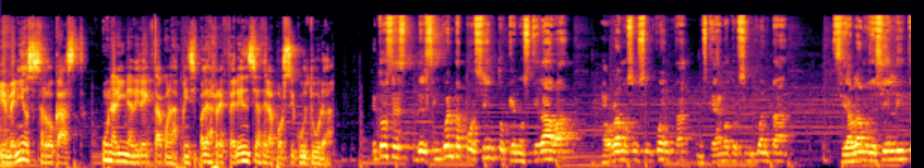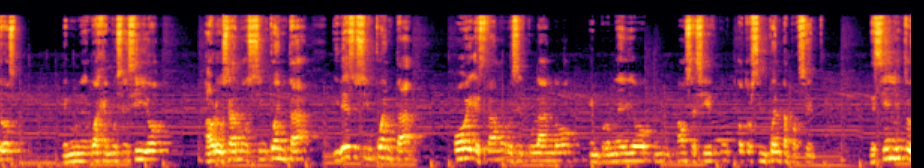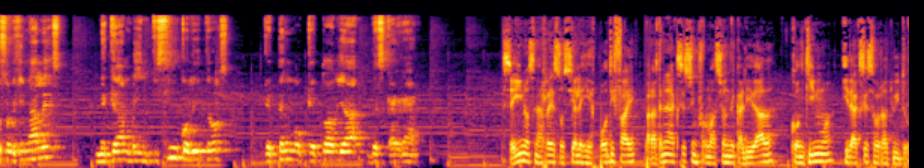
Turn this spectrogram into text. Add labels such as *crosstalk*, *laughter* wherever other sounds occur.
Bienvenidos a Cerdocast, una línea directa con las principales referencias de la porcicultura. Entonces, del 50% que nos quedaba, ahorramos un 50, nos quedan otros 50. Si hablamos de 100 litros, en un lenguaje muy sencillo, ahora usamos 50 y de esos 50, hoy estamos recirculando en promedio, vamos a decir, otro 50%. De 100 litros originales, me quedan 25 litros que tengo que todavía descargar. Seguimos en las redes sociales y Spotify para tener acceso a información de calidad, continua y de acceso gratuito.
